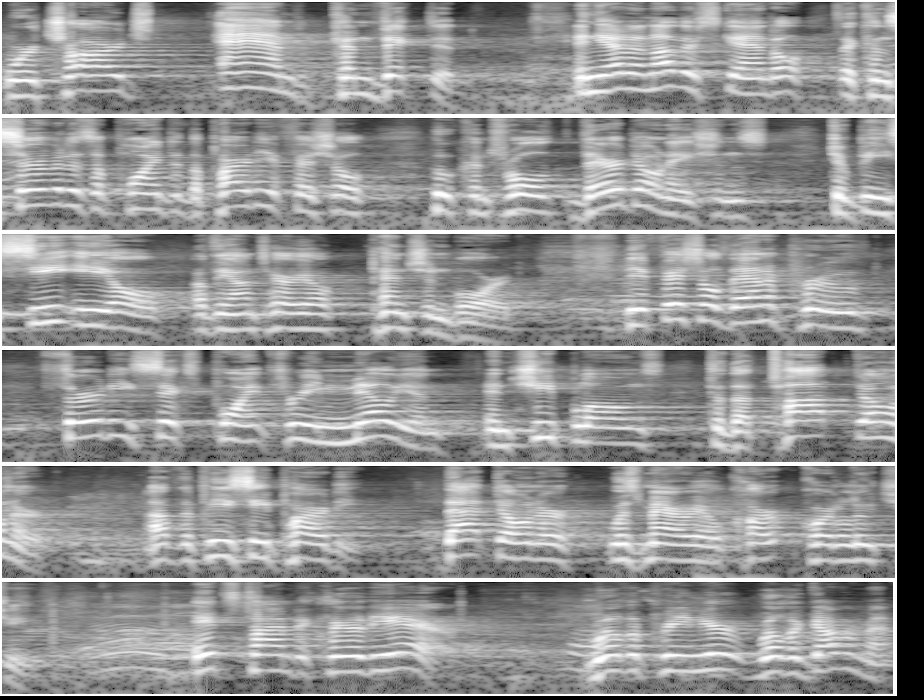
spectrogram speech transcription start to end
were charged and convicted. In yet another scandal, the Conservatives appointed the party official who controlled their donations to be CEO of the Ontario Pension Board. The official then approved 36.3 million in cheap loans to the top donor of the PC party. That donor was Mario Cortellucci. It's time to clear the air. Will the Premier, will the government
